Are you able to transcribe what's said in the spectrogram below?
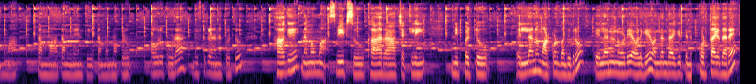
ಅಮ್ಮ, ತಮ್ಮ ತಮ್ಮ ಹೆಂಡತಿ ತಮ್ಮನ ಮಕ್ಕಳು, ಅವರು ಕೂಡ ಗಿಫ್ಟ್ಗಳನ್ನು ಕೊಟ್ಟು ಹಾಗೆ ನಮ್ಮಮ್ಮ ಸ್ವೀಟ್ಸು ಖಾರ, ಚಕ್ಲಿ, ನಿಪ್ಪಟ್ಟು ಎಲ್ಲನೂ ಮಾಡ್ಕೊಂಡು ಬಂದಿದ್ರು. ಎಲ್ಲನೂ ನೋಡಿ ಅವಳಿಗೆ ಒಂದೊಂದಾಗಿ ತಿನ್, ಕೊಡ್ತಾ ಇದ್ದಾರೆ.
